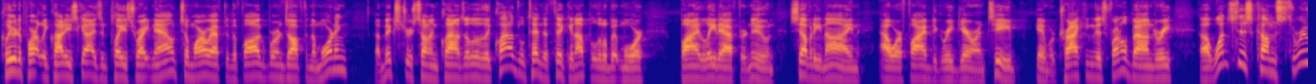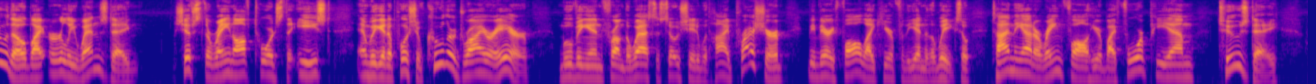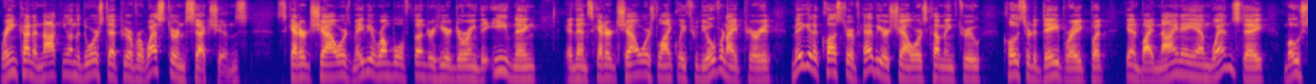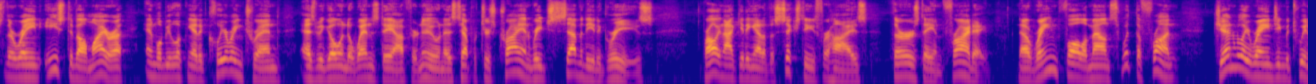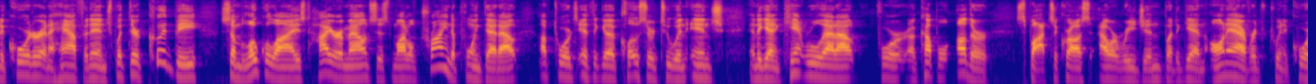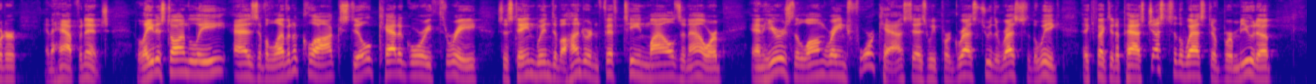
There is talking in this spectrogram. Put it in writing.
Clear to partly cloudy skies in place right now. Tomorrow after the fog burns off in the morning, a mixture of sun and clouds, although the clouds will tend to thicken up a little bit more by late afternoon. 79 our 5 degree guarantee. And we're tracking this frontal boundary. Uh, once this comes through, though, by early Wednesday, shifts the rain off towards the east, and we get a push of cooler, drier air moving in from the west associated with high pressure. Be very fall-like here for the end of the week. So timing out a rainfall here by 4 p.m. Tuesday. Rain kind of knocking on the doorstep here over western sections. Scattered showers, maybe a rumble of thunder here during the evening and then scattered showers likely through the overnight period. May get a cluster of heavier showers coming through closer to daybreak, but again, by 9 a.m. Wednesday, most of the rain east of Elmira, and we'll be looking at a clearing trend as we go into Wednesday afternoon as temperatures try and reach 70 degrees. Probably not getting out of the 60s for highs Thursday and Friday. Now, rainfall amounts with the front generally ranging between a quarter and a half an inch, but there could be some localized higher amounts. This model trying to point that out up towards Ithaca, closer to an inch. And again, can't rule that out for a couple other spots across our region, but again, on average, between a quarter and a half an inch. Latest on Lee as of 11 o'clock, still category 3, sustained winds of 115 miles an hour. And here's the long range forecast as we progress through the rest of the week. Expected to pass just to the west of Bermuda,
